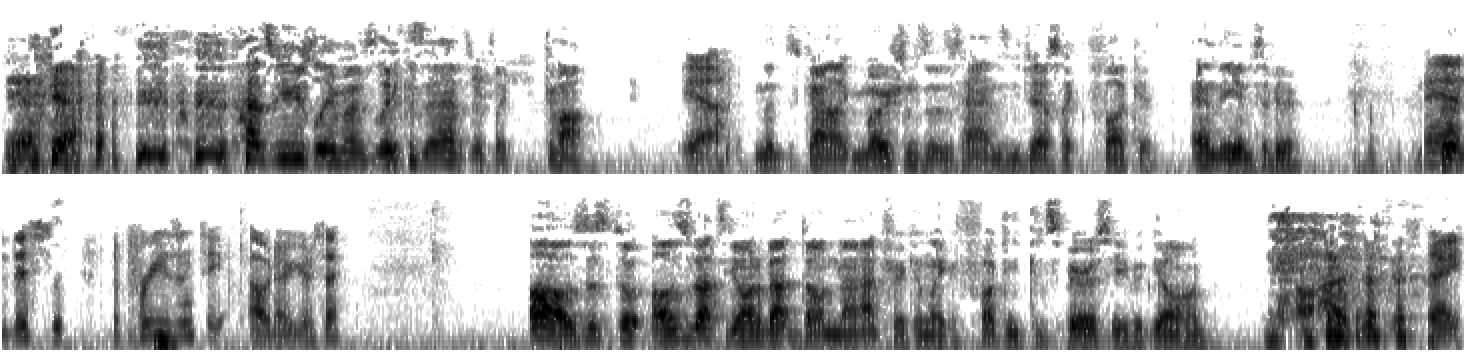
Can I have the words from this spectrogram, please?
Yeah. yeah. That's usually mostly his answer. It's like, come on. Yeah. And then just kind of like motions with his hands and Geoff's like, fuck it. End the interview. Man, this the presentation. Oh no, you're gonna say? Oh, I was just, I was about to go on about Don Mattrick and like a fucking conspiracy, but go on. Oh, I was just gonna say.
